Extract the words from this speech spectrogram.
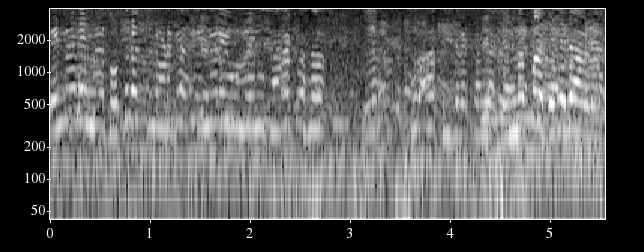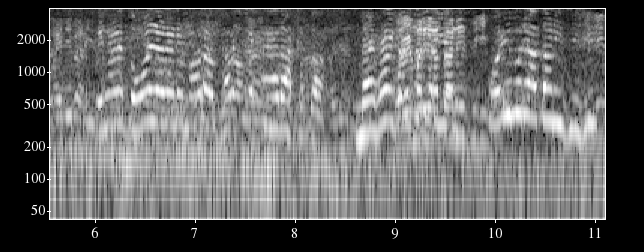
ਇਹਨਾਂ ਨੇ ਮੈਂ ਦੁੱਧ ਰੱਖਣ ਉੜ ਗਿਆ ਇਹਨਾਂ ਨੇ ਆਉਂਦੇ ਨੂੰ ਸਾਰਾ ਕੁਝ ਹੱਥੀ 'ਚ ਰੱਖਣ ਲੱਗੇ ਮੈਂ ਭੱਜ ਕੇ ਜਾ ਵੜਿਆ। ਇਹਨਾਂ ਨੇ ਦੋਵਾਂ ਜਣਿਆਂ ਨੇ ਮਾਰਾ ਸੜਕ ਤੇ ਐ ਰੱਖਤਾ। ਮੈਂ ਕਿਹਾ ਇਹ ਕੋਈ ਗਲਤ ਮਰਿਆਦਾ ਨਹੀਂ ਸੀਗੀ। ਕੋਈ ਮਰਿਆਦਾ ਨਹੀਂ ਸੀ ਜੀ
